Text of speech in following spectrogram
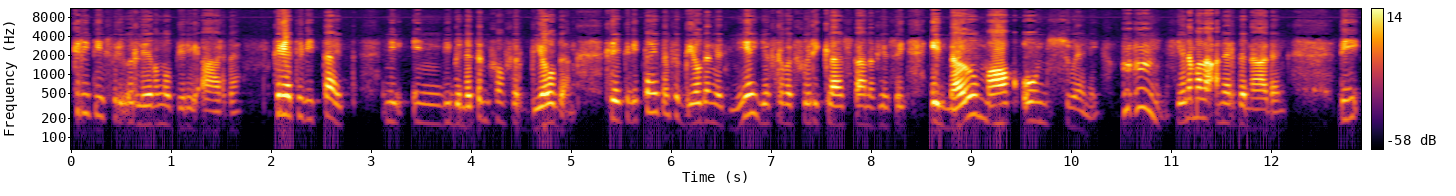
krities vir die oorlewing op hierdie aarde." Kreatiwiteit en die en die benutting van verbeelding. Kreatiwiteit en verbeelding is nie 'n juffrou wat voor die klas staan of jy sê en nou maak ons so nie. Dis heeltemal 'n ander benadering. Die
